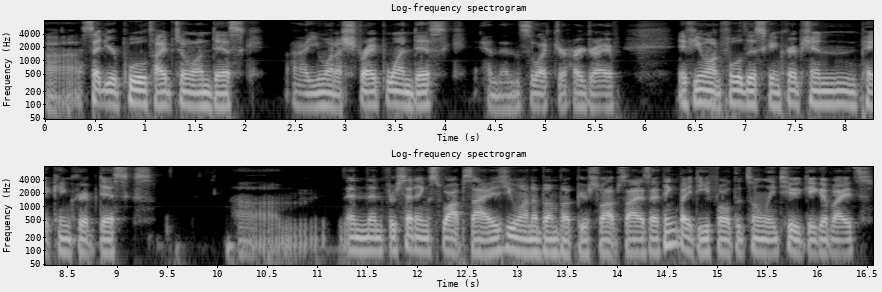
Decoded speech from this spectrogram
uh, set your pool type to one disk. Uh, you want to stripe one disk and then select your hard drive. If you want full disk encryption, pick encrypt disks. Um, and then for setting swap size, you want to bump up your swap size. I think by default it's only two gigabytes.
